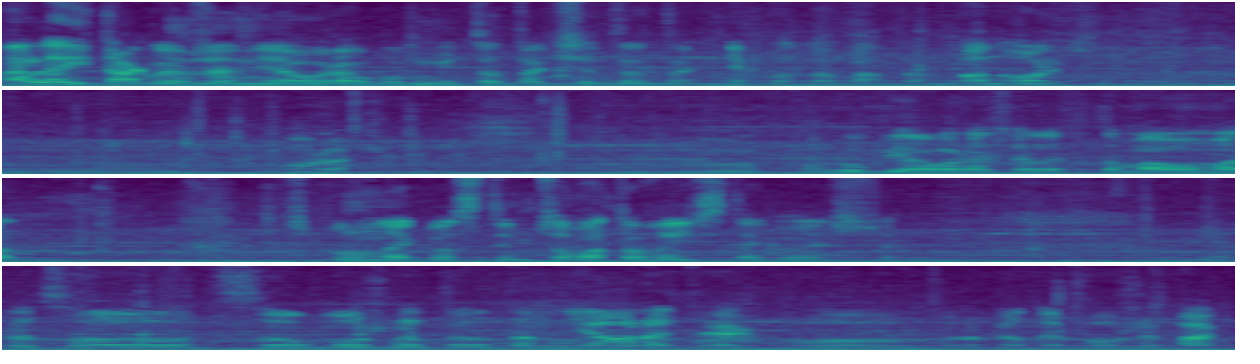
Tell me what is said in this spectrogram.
Ale i tak bym ze mnie orał, bo mi to tak się to tak nie podoba. To. Pan Orki. Orać. No, lubię orać, ale to mało ma wspólnego z tym, co ma to wyjść z tego jeszcze. Nie no, co, co można to tam nie orać, tak jak było robione po rzepaku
